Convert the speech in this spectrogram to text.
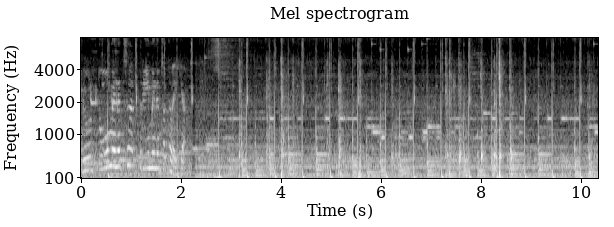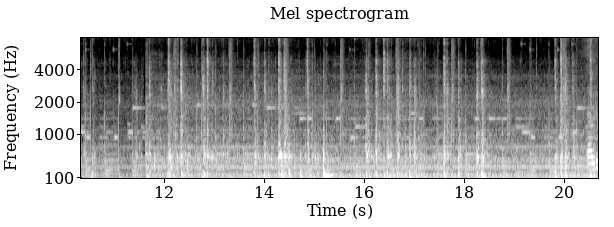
ഒരു ടു മിനിറ്റ്സ് ത്രീ മിനിറ്റ്സ് ഒക്കെ വയ്ക്കാം ആ ഒരു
